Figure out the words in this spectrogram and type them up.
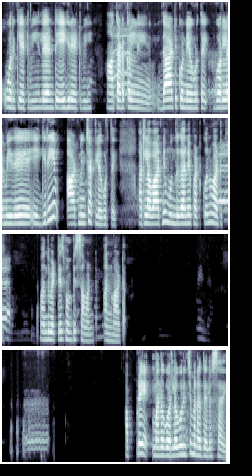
ఉరికేటివి లేదంటే ఎగిరేటివి తడకల్ని దాటి కొన్ని ఎగురుతాయి. గొర్రెల మీదే ఎగిరి వాటి నుంచి అట్లా ఎగురుతాయి. అట్లా వాటిని ముందుగానే పట్టుకొని వాటికి మందు పెట్టేసి పంపిస్తామంట అన్నమాట. అప్పుడే మన గొర్రెల గురించి మనకు తెలుస్తుంది.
